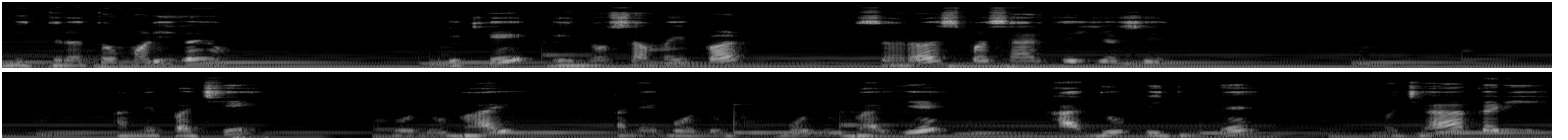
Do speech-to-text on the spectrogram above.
મિત્ર તો મળી ગયો। એટલે એનો સમય પણ સરસ પસાર થઈ જશે। અને પછી ગોલુભાઈ અને બોલુ મોલુભાઈએ ખાધું પીધું ને મજા કરી.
